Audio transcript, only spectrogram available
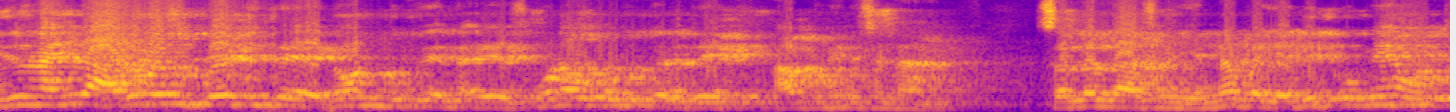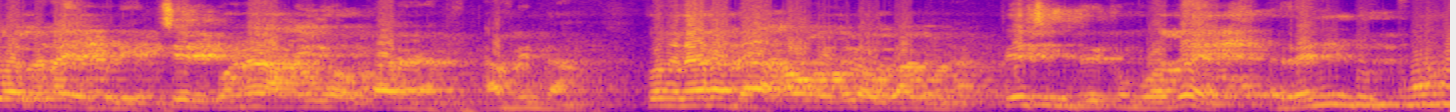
இதுல நான் இது அறுபது பேருக்கு நோன்புக்கு உணவு கொடுக்கறது அப்படின்னு சொன்னாங்க. சொல்லல்லா சொல்லி என்னப்பா எதுக்குமே ஒத்து வரலன்னா எப்படி? சரி கொஞ்ச நேரம் அமைதியா உட்காருங்க அப்படின்ட்டாங்க. கொஞ்ச நேரம் அந்த அவங்க இதில் உட்காந்துங்க பேசிக்கிட்டு இருக்கும்போது ரெண்டு கூடு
